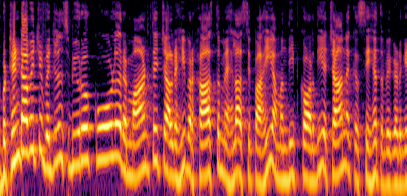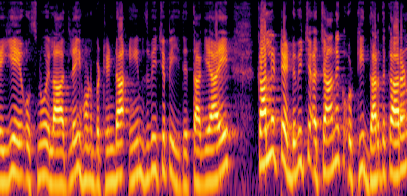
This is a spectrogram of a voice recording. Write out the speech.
ਬਠਿੰਡਾ ਵਿੱਚ ਵਿਜੀਲੈਂਸ ਬਿਊਰੋ ਕੋਲ ਰਿਮਾਂਡ ਤੇ ਚੱਲ ਰਹੀ ਬਰਖਾਸਤ ਮਹਿਲਾ ਸਿਪਾਹੀ ਅਮਨਦੀਪ ਕੌਰ ਦੀ ਅਚਾਨਕ ਸਿਹਤ ਵਿਗੜ ਗਈ ਏ। ਉਸ ਨੂੰ ਇਲਾਜ ਲਈ ਹੁਣ ਬਠਿੰਡਾ ਏਮਜ਼ ਵਿੱਚ ਭੇਜ ਦਿੱਤਾ ਗਿਆ ਏ। ਕੱਲ ਢਿੱਡ ਵਿੱਚ ਅਚਾਨਕ ਉੱਠੀ ਦਰਦ ਕਾਰਨ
